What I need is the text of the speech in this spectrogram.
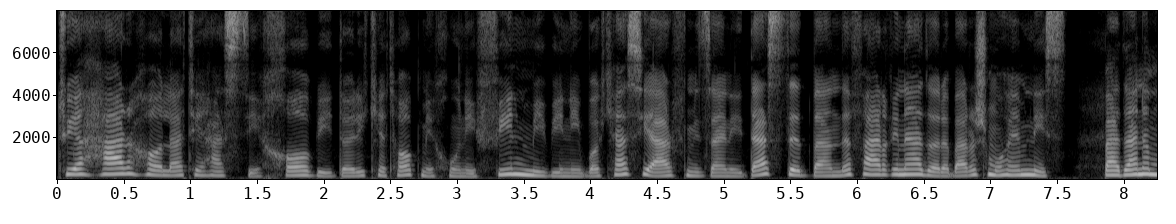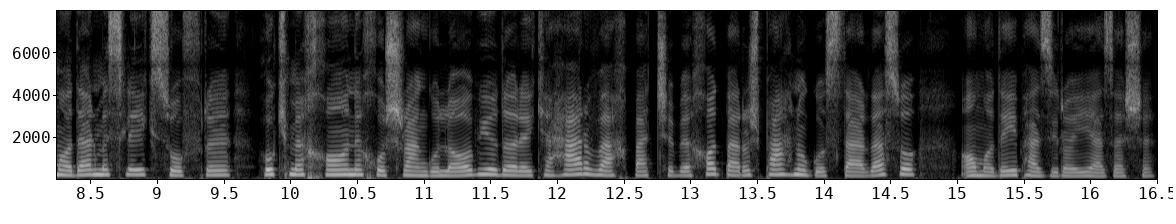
توی هر حالتی هستی خوابی داری کتاب می‌خونی فیلم می‌بینی با کسی حرف می‌زنی دستت بنده فرقی نداره براش مهم نیست. بدن مادر مثل یک سفره حکم خان خوش رنگ و لابیو داره که هر وقت بچه بخواد براش پهن و گسترده و آماده پذیرایی ازشه.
